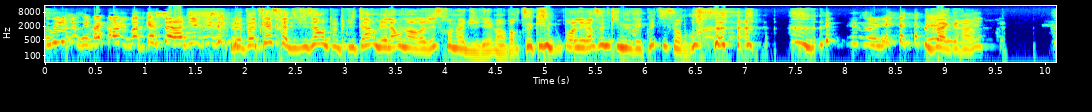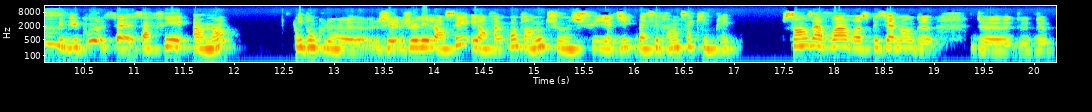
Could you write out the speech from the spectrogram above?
Oui, je ne sais pas quand le podcast sera diffusé. Le podcast sera diffusé un peu plus tard, mais là on enregistre au mois de juillet. pour, pour les personnes qui nous écoutent, ils sauront. Désolée. C'est pas grave. Et du coup, ça, fait un an. Et donc, le, je, je l'ai lancé. Et en fin de compte, en août, je me suis dit, bah, c'est vraiment ça qui me plaît sans avoir euh, spécialement de, de, de,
